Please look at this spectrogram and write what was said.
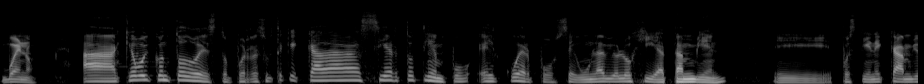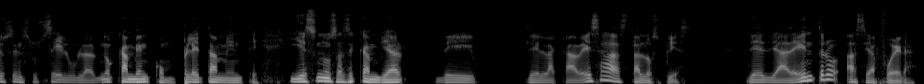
Bueno, ¿a qué voy con todo esto? Pues resulta que cada cierto tiempo el cuerpo, según la biología también, eh, pues tiene cambios en sus células, no cambian completamente. Y eso nos hace cambiar de, de la cabeza hasta los pies, desde adentro hacia afuera.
